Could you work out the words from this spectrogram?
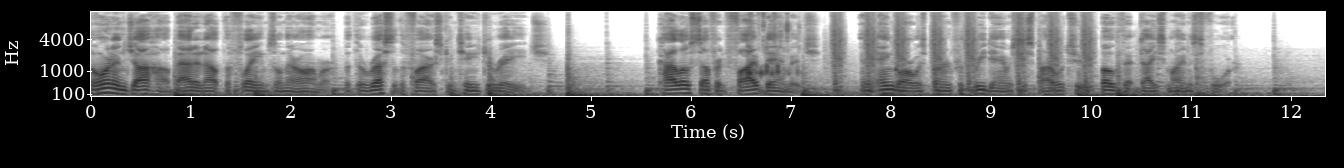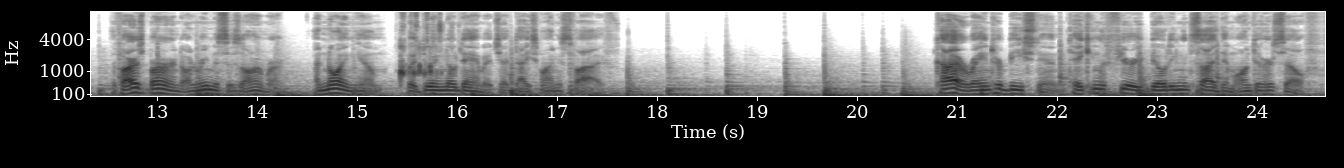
Thorn and Jaha batted out the flames on their armor, but the rest of the fires continued to rage. Kylo suffered 5 damage, and Angar was burned for 3 damage to Spiral 2, both at dice minus 4. The fires burned on Remus's armor, annoying him, but doing no damage at dice minus 5. Kaya reined her beast in, taking the fury building inside them onto herself.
